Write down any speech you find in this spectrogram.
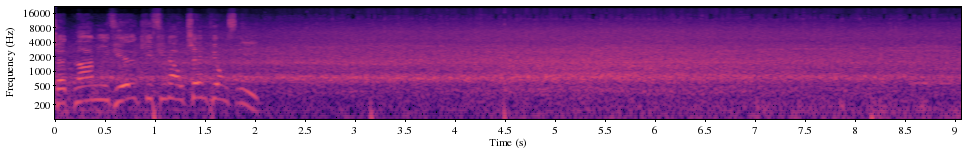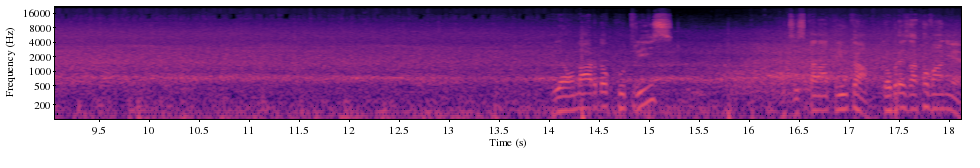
Przed nami wielki finał Champions League. Leonardo Kutris. Odzyskana piłka. Dobre zachowanie.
